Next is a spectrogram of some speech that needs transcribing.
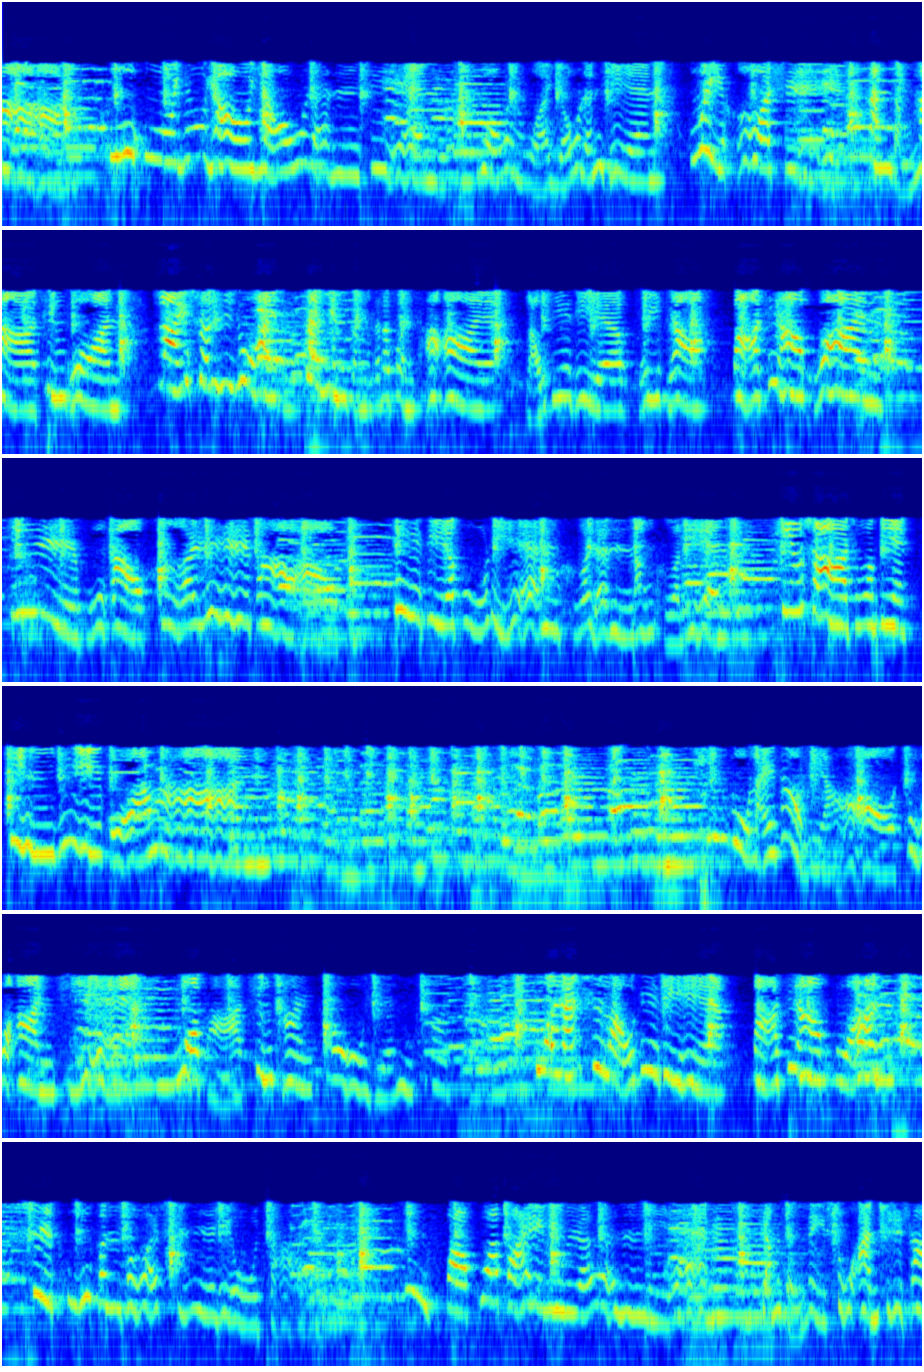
忽忽悠悠游人间，若问我游人间，为何事？难等那清官来申冤，咱应等着那断差。老爹爹回家把家还，今日不报何日报？爹爹不怜，何人能可怜？青纱遮面金玉光？刑部来到了桌案前，我把青菜偷眼看，果然是老爹爹把家还，仕途奔波十六载。不把花白令人脸，将人类书案之上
